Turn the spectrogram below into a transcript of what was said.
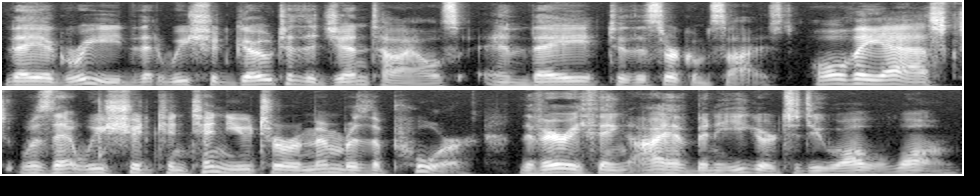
They agreed that we should go to the Gentiles and they to the circumcised. All they asked was that we should continue to remember the poor, the very thing I have been eager to do all along.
